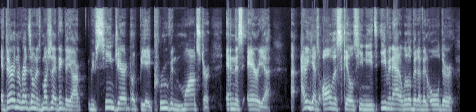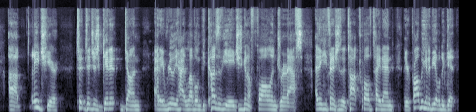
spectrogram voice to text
If they're in the red zone as much as I think they are, we've seen Jared Cook be a proven monster in this area. I think he has all the skills he needs, even at a little bit of an older uh, age here, to, to just get it done at a really high level. And because of the age, he's going to fall in drafts. I think he finishes the top 12 tight end that you're probably going to be able to get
